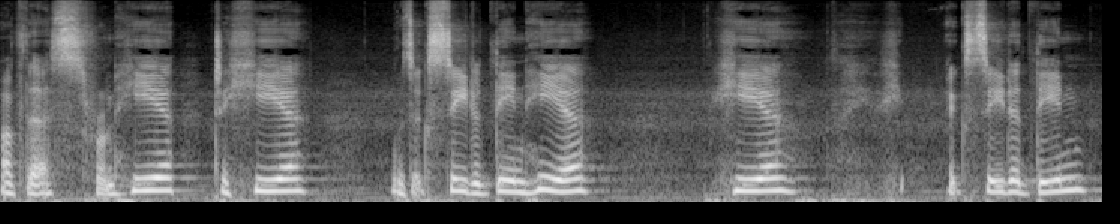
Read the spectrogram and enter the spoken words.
of this, from here to here, was exceeded then here, here, exceeded then,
